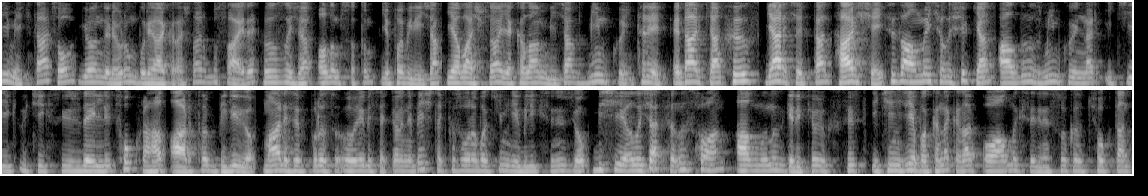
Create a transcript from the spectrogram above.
bir miktar sol gönderiyorum buraya arkadaşlar. Bu sayede hızlıca alım satım yapabileceğim. Yavaşlığa yakalanmayacağım. Meme coin trade ederken hız gerçekten her şey. Siz almaya çalışırken aldığınız meme coinler 2x, 3x, %50 çok rahat artabiliyor. Maalesef burası öyle bir sektör. Hani 5 dakika sonra bakayım diye bir yok. Bir şey alacaksanız o an almanız gerekiyor. Yoksa siz ikinciye bakana kadar o almak istediğiniz token çoktan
